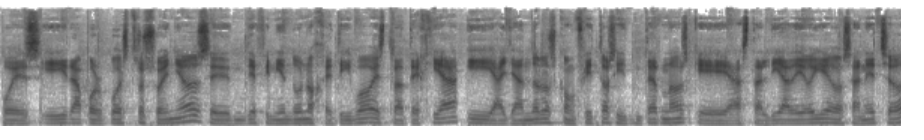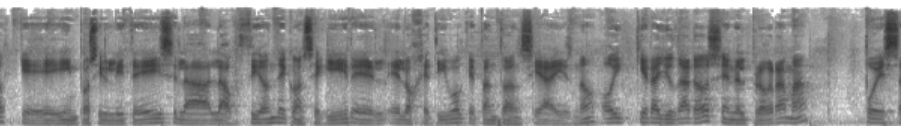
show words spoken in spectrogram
pues ir a por vuestros sueños, eh, definiendo un objetivo, estrategia y hallando los conflictos internos que hasta el día de hoy os han hecho que imposibilitéis la, opción de conseguir el, el objetivo que tanto ansiáis, ¿no? Hoy quiero ayudaros en el programa pues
